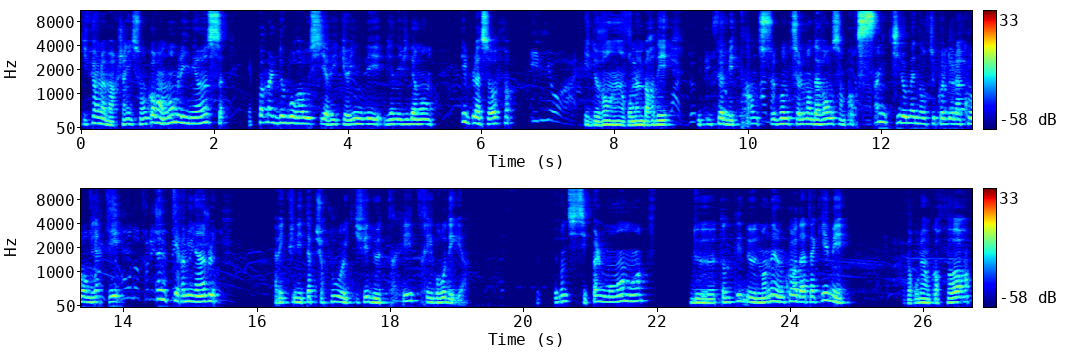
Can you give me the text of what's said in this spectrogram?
qui ferment la marche. Hein. Ils sont encore en nombre, les Ineos. Il y a pas mal de Bora aussi avec Hindley, bien évidemment, et Plasov. Et devant un Romain Bardet est tout seul, mais 30 secondes seulement d'avance. Encore 5 km dans ce col de la Colombière qui est interminable. Avec une étape surtout qui fait de très très gros dégâts. Je me demande si c'est pas le moment, moi, de tenter de demander à un coureur d'attaquer, mais rouler encore fort.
